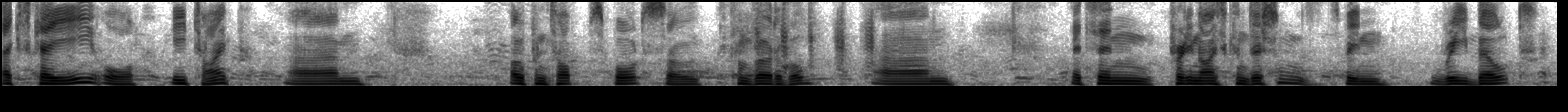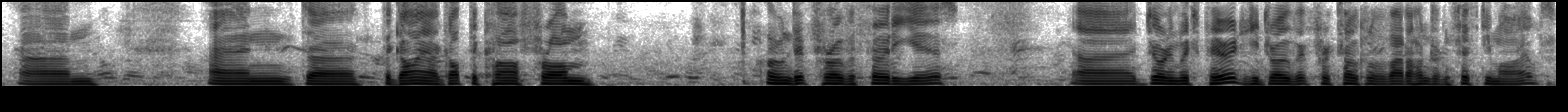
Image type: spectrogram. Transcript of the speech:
XKE or E Type. Um, open top sports, so convertible. Um, it's in pretty nice condition. It's been rebuilt. Um, and uh, the guy I got the car from owned it for over 30 years, uh, during which period he drove it for a total of about 150 miles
